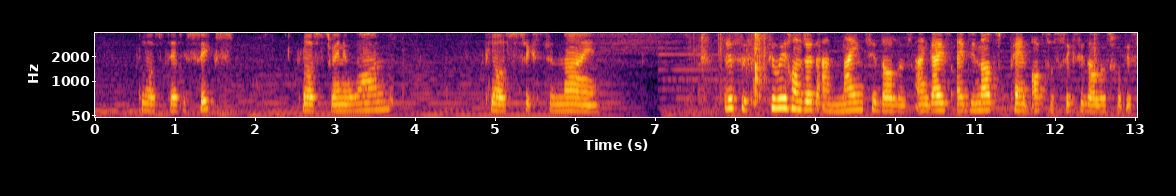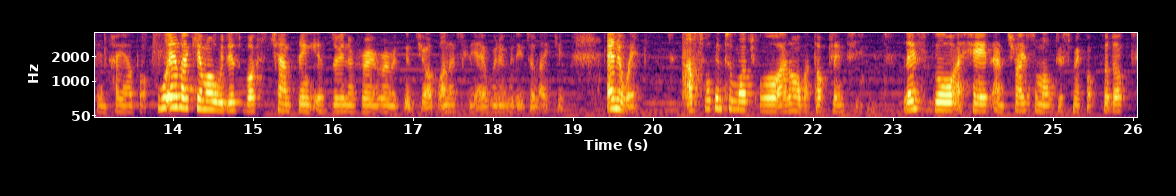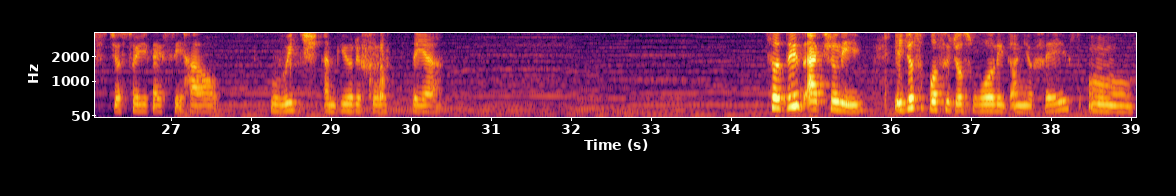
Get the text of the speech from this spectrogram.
plus 36 plus 21 plus 69 this is $390 and guys I did not spend up to $60 for this entire box. Whoever came up with this box charm thing is doing a very very good job. Honestly I really really do like it. Anyway I've spoken too much or I don't over talk plenty. Let's go ahead and try some of these makeup products just so you guys see how rich and beautiful they are so this actually you're just supposed to just roll it on your face. Mm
